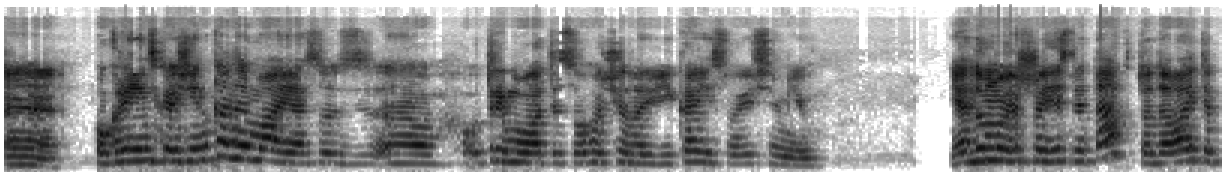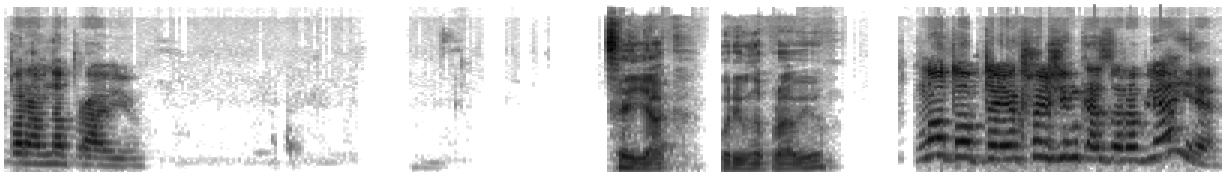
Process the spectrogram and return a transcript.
Е, Українська жінка не має з- е, утримувати свого чоловіка і свою сім'ю. Я думаю, що якщо так, то давайте по равноправію. Це як по рівноправію? Ну, тобто, якщо жінка заробляє,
